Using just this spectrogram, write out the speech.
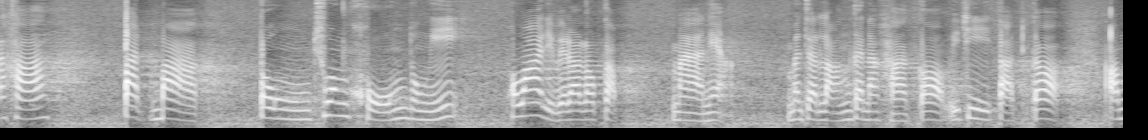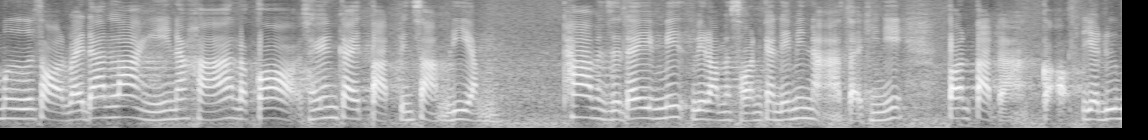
นะคะ ตัดบากตรงช่วงโค้งตรงนี้ เพราะว่าเดี๋ยวเวลาเรากลับมาเนี่ยมันจะล้างกันนะคะ ก็วิธีตัดก็เอามือสอดไว้ด้านล่างอย่างนี้นะคะ แล้วก็ใช้กรรไกรตัดเป็นสามเหลี่ยมผ้ามันจะได้ไม่เวลามันซ้อนกันได้ไม่หนา แต่ทีนี้ตอนตัดอะก็อย่าดึง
